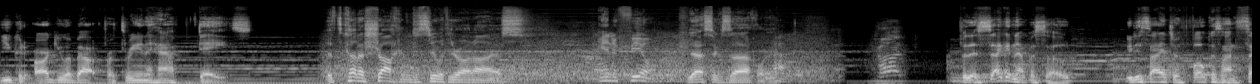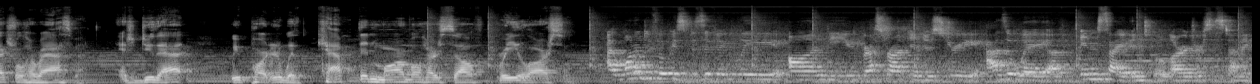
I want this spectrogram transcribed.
you could argue about for three and a half days. It's kind of shocking to see with your own eyes and a feel. Yes, exactly. For the second episode, we decided to focus on sexual harassment. And to do that, we partnered with Captain Marvel herself, Brie Larson. I wanted to focus specifically on the restaurant industry as a way of insight into a larger systemic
